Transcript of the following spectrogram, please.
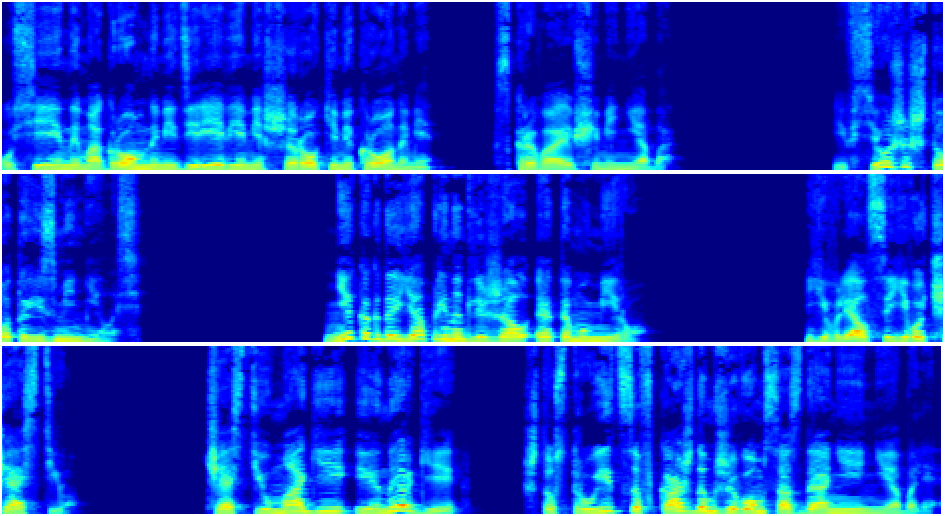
усеянным огромными деревьями с широкими кронами, скрывающими небо. И все же что-то изменилось. Некогда я принадлежал этому миру являлся его частью. Частью магии и энергии, что струится в каждом живом создании неболи.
